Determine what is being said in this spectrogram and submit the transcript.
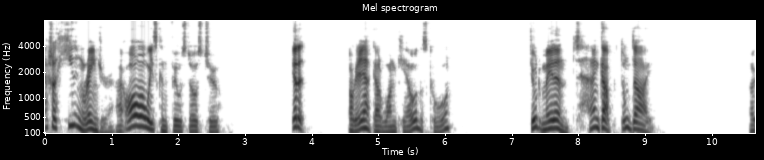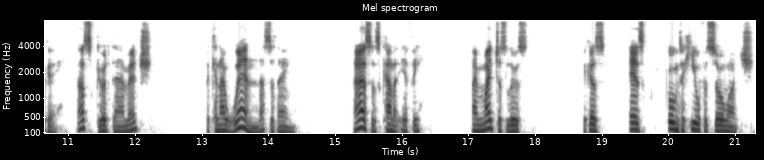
Actually, healing ranger. I always confuse those two. Get it! Okay, I got one kill. That's cool. Shoot, maiden! Tank up! Don't die! Okay, that's good damage. But can I win? That's the thing. This is kinda iffy. I might just lose. Because it's going to heal for so much.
